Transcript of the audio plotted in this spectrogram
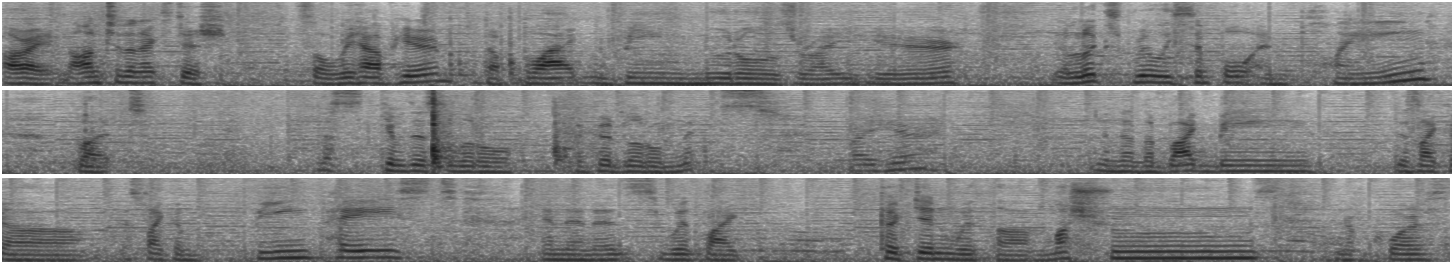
all right, on to the next dish. So we have here the black bean noodles right here. It looks really simple and plain, but let's give this a little, a good little mix right here. And then the black bean is like a, it's like a bean paste, and then it's with like cooked in with uh, mushrooms, and of course,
